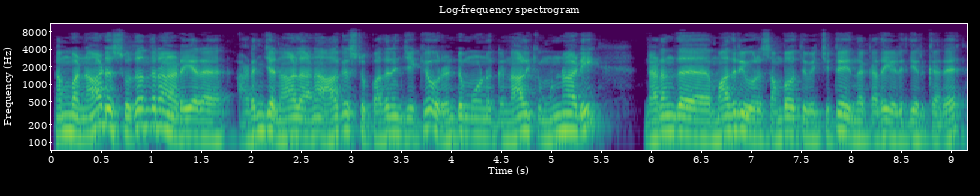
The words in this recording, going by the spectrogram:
நம்ம நாடு சுதந்திரம் அடையிற அடைஞ்ச நாளான ஆகஸ்ட் பதினஞ்சுக்கு ஒரு ரெண்டு மூணுக்கு நாளைக்கு முன்னாடி நடந்த மாதிரி ஒரு சம்பவத்தை வச்சுட்டு இந்த கதை எழுதியிருக்காரு.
